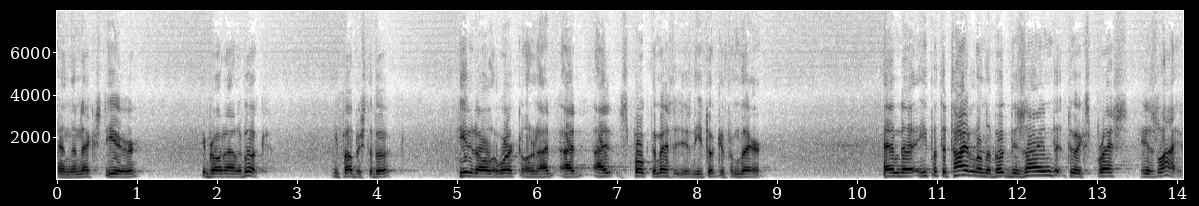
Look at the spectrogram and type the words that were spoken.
And the next year, he brought out a book. He published the book. He did all the work on it. I, I, I spoke the messages, and he took it from there. And uh, he put the title on the book, Designed to Express His Life.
